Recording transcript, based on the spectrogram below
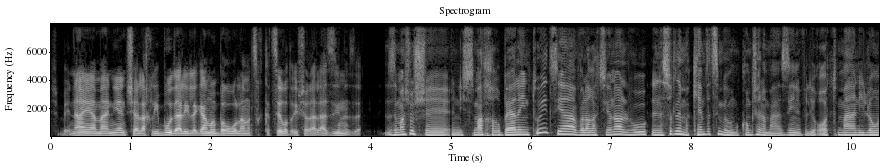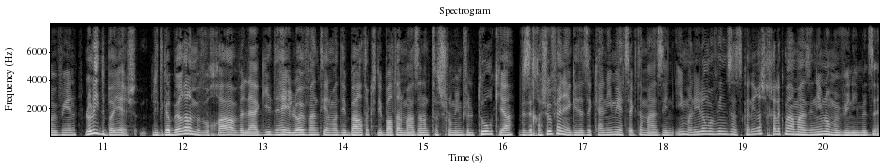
שבעיניי היה מעניין שהלך לאיבוד היה לי לגמרי ברור למה צריך לקצר אותו אי אפשר היה להאזין לזה. זה משהו שנסמך הרבה על האינטואיציה, אבל הרציונל הוא לנסות למקם את עצמי במקום של המאזין ולראות מה אני לא מבין. לא להתבייש, להתגבר על המבוכה ולהגיד, היי, לא הבנתי על מה דיברת כשדיברת על מאזן התשלומים של טורקיה, וזה חשוב שאני אגיד את זה כי אני מייצג את המאזין. אם אני לא מבין את זה, אז כנראה שחלק מהמאזינים לא מבינים את זה.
